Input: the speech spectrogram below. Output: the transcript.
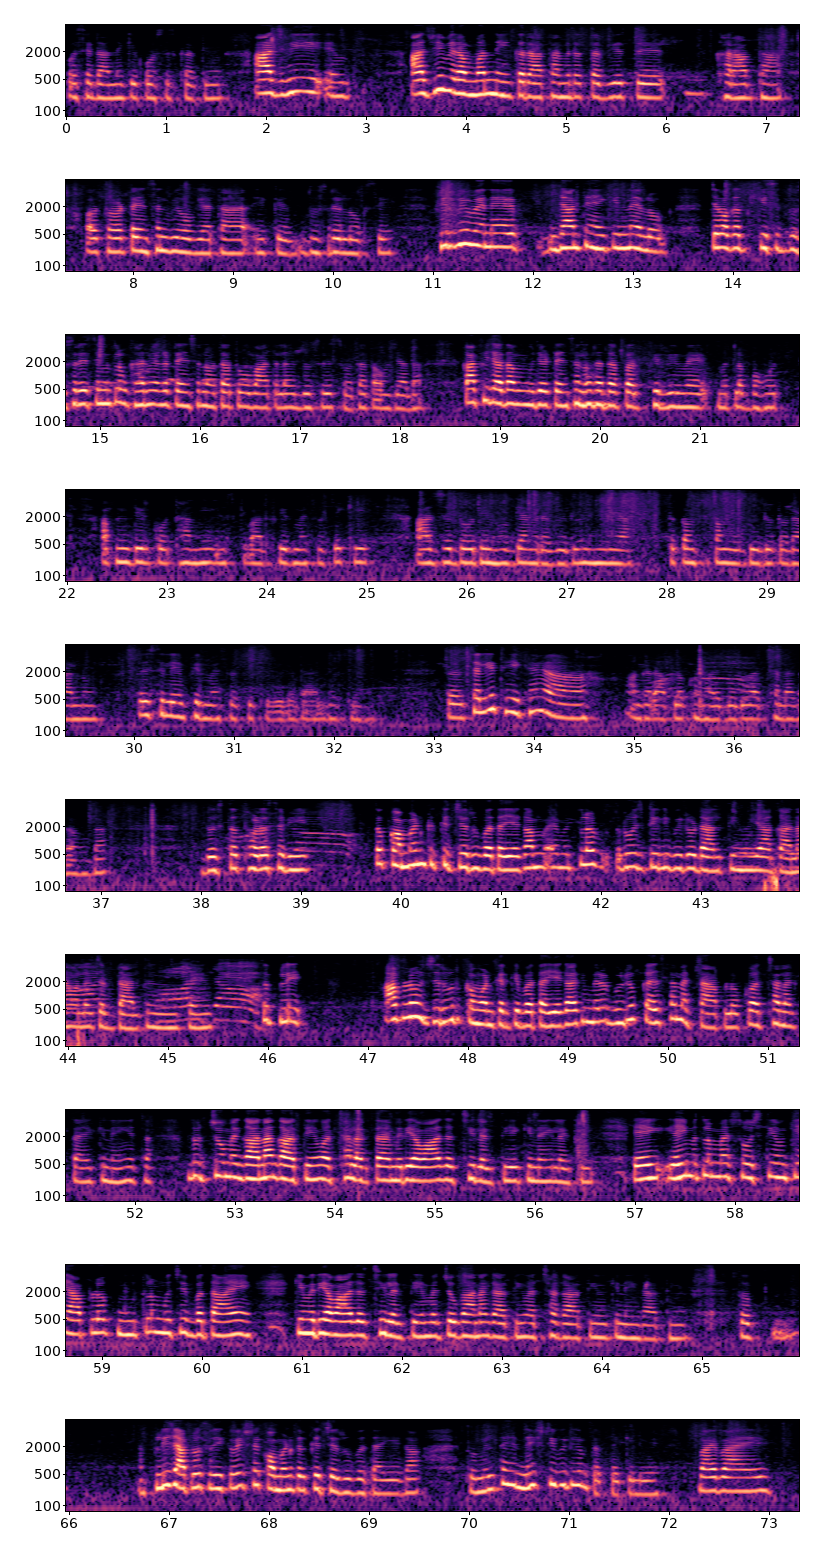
वैसे डालने की कोशिश करती हूँ। आज भी आज भी मेरा मन नहीं कर रहा था, मेरा तबीयत ख़राब था और थोड़ा टेंशन भी हो गया था एक दूसरे लोग से। फिर भी मैंने जानते हैं कि नए लोग जब अगर किसी दूसरे से मतलब घर में अगर टेंशन होता तो वो बात अलग दूसरे से होता था और ज़्यादा। काफ़ी ज़्यादा मुझे टेंशन हो रहा था पर फिर भी मैं मतलब बहुत अपने दिल को थामी। उसके बाद फिर मैं सोची कि आज दो दिन हो गया मेरा वीडियो नहीं गया तो कम से कम एक वीडियो तो डाल लूँ। तो इसलिए फिर मैं सोची कि वीडियो डाल देती हूँ। तो चलिए ठीक है आ, अगर आप लोग को हमारा वीडियो अच्छा लगा होगा। दोस्तों थोड़ा सा भी तो कमेंट करके ज़रूर बताइएगा। मैं मतलब रोज़ डेली वीडियो डालती हूँ या गाना वाला जब डालती हूँ कहीं तो प्लीज़ आप लोग ज़रूर कमेंट करके बताइएगा कि मेरा वीडियो कैसा लगता है आप लोग को? अच्छा लगता है कि नहीं अच्छा? मतलब जो मैं गाना गाती हूँ अच्छा लगता है, मेरी आवाज़ अच्छी लगती है कि नहीं लगती? यही यही मतलब मैं सोचती हूँ कि आप लोग मतलब मुझे बताएँ कि मेरी आवाज़ अच्छी लगती है। मैं जो गाना गाती हूँ अच्छा गाती हूँ कि नहीं गाती हूँ? तो प्लीज़ आप लोग से रिक्वेस्ट है कमेंट करके ज़रूर बताइएगा। तो मिलते हैं नेक्स्ट वीडियो में, तब तक के लिए। Bye bye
